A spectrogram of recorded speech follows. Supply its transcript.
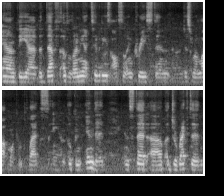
And the, uh, the depth of learning activities also increased and uh, just were a lot more complex and open ended instead of a directed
